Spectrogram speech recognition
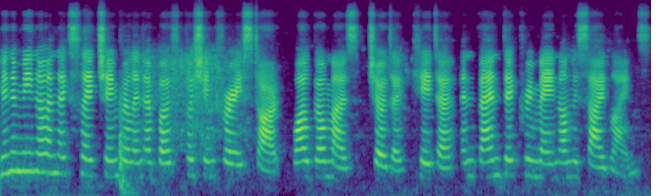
Minamino and Oxlade-Chamberlain are both pushing for a start, while Gomez, Jota, Keita, and Van Dijk remain on the sidelines.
